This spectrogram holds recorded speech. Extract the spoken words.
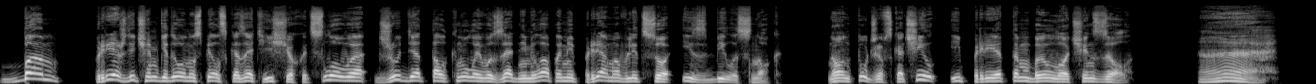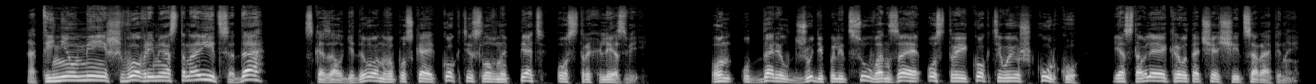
Бам! Прежде чем Гедеон успел сказать еще хоть слово, Джуди оттолкнула его задними лапами прямо в лицо и сбила с ног. Но он тут же вскочил и при этом был очень зол. «А, а ты не умеешь вовремя остановиться, да?» — сказал Гедеон, выпуская когти, словно пять острых лезвий. Он ударил Джуди по лицу, вонзая острые когти в ее шкурку и оставляя кровоточащие царапины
